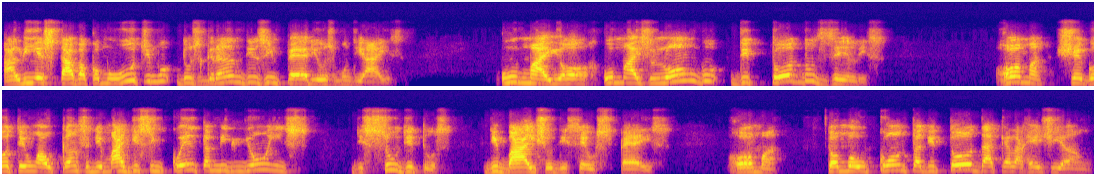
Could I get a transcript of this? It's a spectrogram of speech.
ali estava como o último dos grandes impérios mundiais, o maior, o mais longo de todos eles. Roma chegou a ter um alcance de mais de 50 milhões de súditos debaixo de seus pés. Roma tomou conta de toda aquela região.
